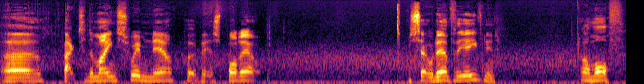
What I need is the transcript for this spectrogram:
Uh, back to the main swim now. Put a bit of spod out. Settle down for the evening. I'm off.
